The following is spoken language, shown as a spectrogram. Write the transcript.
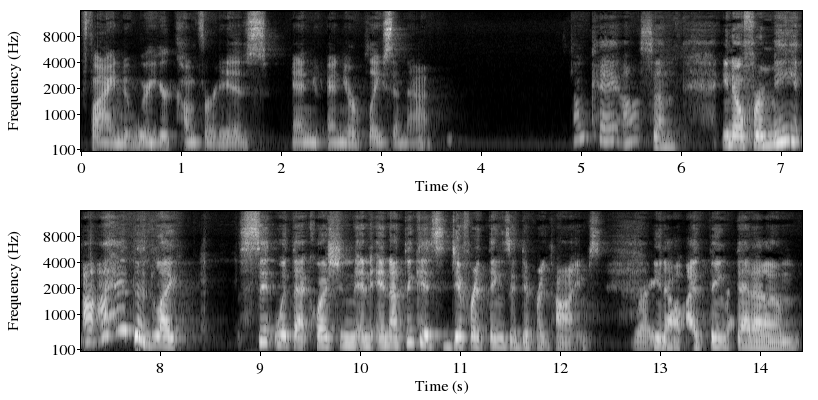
find where your comfort is and and your place in that. Okay awesome. You know for me i, I had to like sit with that question and and i think it's different things at different times Right. You know, I think right. that um,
